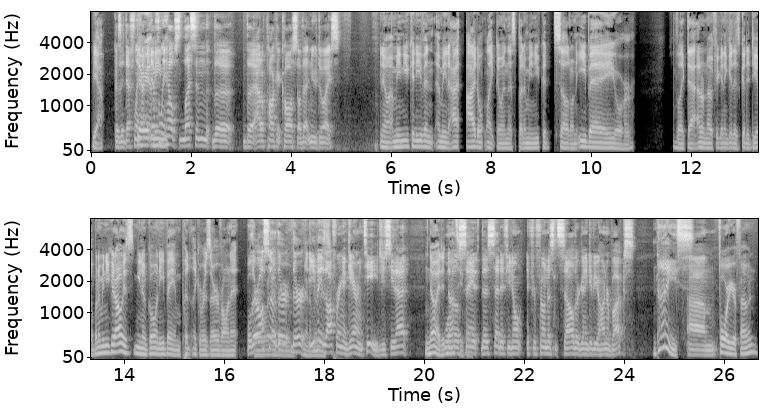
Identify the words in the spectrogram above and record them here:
Yeah. because it definitely There- it I definitely mean- helps lessen the the out of pocket cost of that new device. You know, I mean, you could even, I mean, I, I don't like doing this, but I mean, you could sell it on eBay or something like that. I don't know if you're going to get as good a deal, but I mean, you could always, you know, go on eBay and put like a reserve on it. Well, they're also they're they're eBay's is. offering a guarantee. Did you see that? No, I did Well, not they'll see say that. they said if you don't if your phone doesn't sell, they're going to give you a hundred bucks. Nice. Um, For your phone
